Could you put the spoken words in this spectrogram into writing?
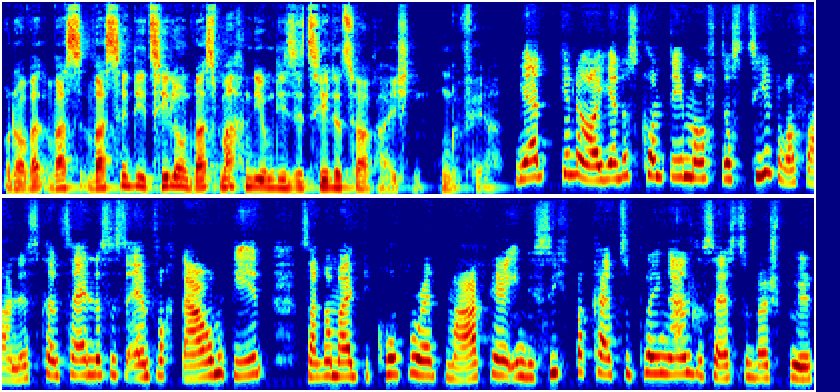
oder was, was sind die Ziele und was machen die, um diese Ziele zu erreichen, ungefähr? Ja, genau. Ja, das kommt eben auf das Ziel drauf an. Es kann sein, dass es einfach darum geht, sagen wir mal, die Corporate-Marke in die Sichtbarkeit zu bringen. Das heißt zum Beispiel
